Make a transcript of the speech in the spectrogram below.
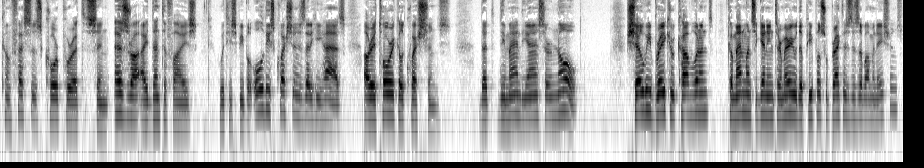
confesses corporate sin. Ezra identifies with his people. All these questions that he has are rhetorical questions that demand the answer no. Shall we break your covenant commandments again, intermarry with the peoples who practice these abominations?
